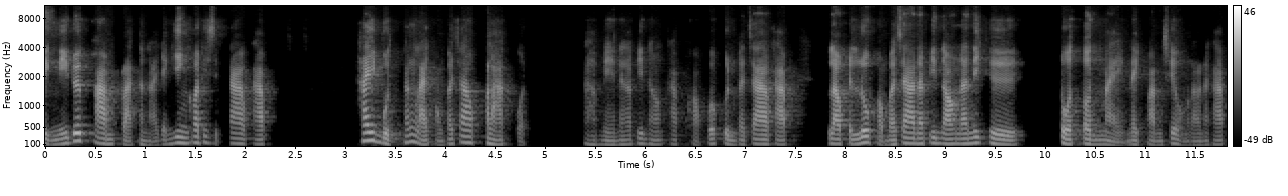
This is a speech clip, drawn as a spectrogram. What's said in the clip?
สิ่งนี้ด้วยความปรารถนาอย่างยิ่งข้อที่ 19 ครับ ให้บุตรทั้งหลายของพระเจ้าปรากฏ อาเมนนะครับพี่น้องครับขอบพระคุณพระเจ้าครับ เราเป็นลูกของพระเจ้านะพี่น้องนะนี่คือตัวตนใหม่ในความเชื่อของเรานะครับ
